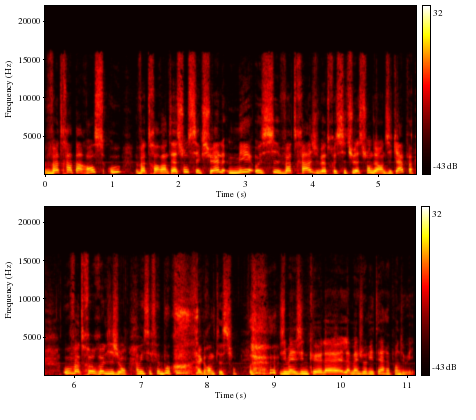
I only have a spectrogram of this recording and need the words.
votre apparence ou votre orientation sexuelle, mais aussi votre âge, votre situation de handicap ou votre religion Ah oui, ça fait beaucoup. Très grande question. J'imagine que la, majorité a répondu oui.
